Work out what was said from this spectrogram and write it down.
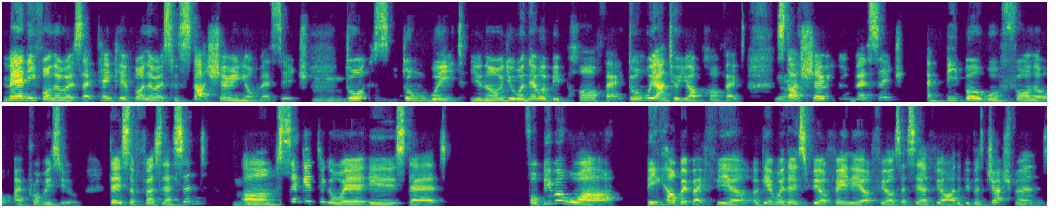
many followers, like 10k followers, to start sharing your message. Mm. Don't don't wait. You know, you will never be perfect. Don't wait until you are perfect. Yeah. Start sharing your message, and people will follow. I promise you. That is the first lesson. Mm. Um, second takeaway is that for people who are being held back by fear, again, whether it's fear of failure, fear of success, fear of other people's judgment,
